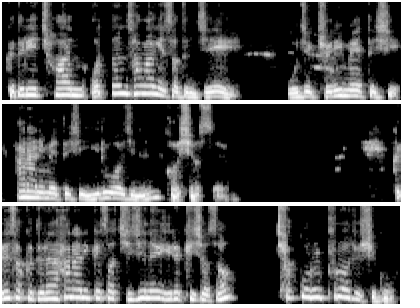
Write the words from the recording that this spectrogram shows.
그들이 처한 어떤 상황에서든지 오직 주님의 뜻이, 하나님의 뜻이 이루어지는 것이었어요. 그래서 그들은 하나님께서 지진을 일으키셔서 착고를 풀어주시고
